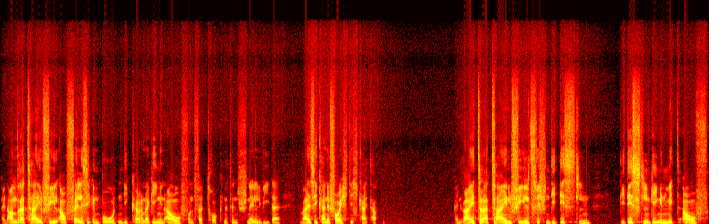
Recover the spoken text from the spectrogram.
Ein anderer Teil fiel auf felsigen Boden, die Körner gingen auf und vertrockneten schnell wieder, weil sie keine Feuchtigkeit hatten. Ein weiterer Teil fiel zwischen die Disteln, die Disteln gingen mit auf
